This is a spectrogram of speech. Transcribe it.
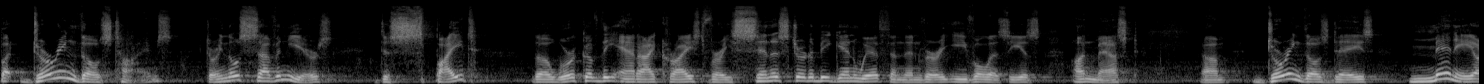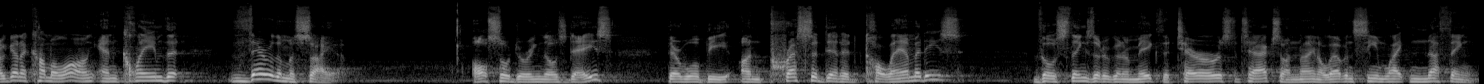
But during those times, during those seven years, despite the work of the Antichrist, very sinister to begin with, and then very evil as he is unmasked, um, during those days, many are going to come along and claim that they're the Messiah. Also, during those days, there will be unprecedented calamities, those things that are going to make the terrorist attacks on 9 11 seem like nothing.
